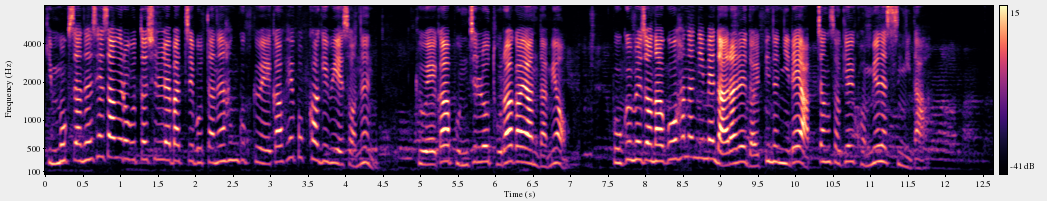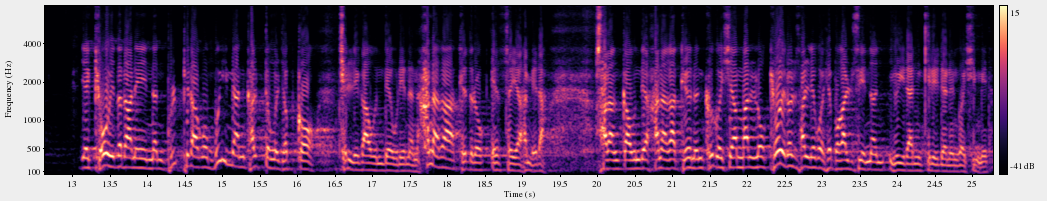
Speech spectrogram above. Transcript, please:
김 목사는 세상으로부터 신뢰받지 못하는 한국 교회가 회복하기 위해서는 교회가 본질로 돌아가야 한다며 복음을 전하고 하나님의 나라를 넓히는 일에 앞장서길 권면했습니다. 이제 교회들 안에 있는 불필하고 무의미한 갈등을 접고 진리 가운데 우리는 하나가 되도록 애써야 합니다. 사랑 가운데 하나가 되는 그것이야말로 교회를 살리고 회복할 수 있는 유일한 길이 되는 것입니다.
